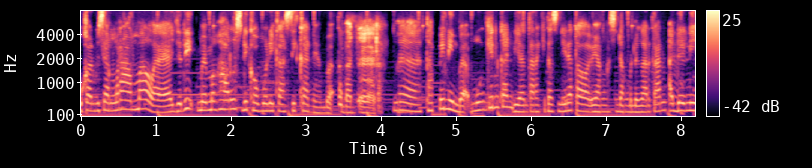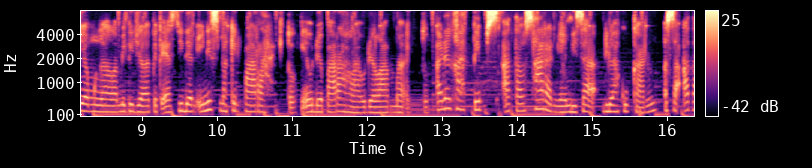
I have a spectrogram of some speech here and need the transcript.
Bukan bisa ngeramal ya. Jadi memang harus dikomunikasikan ya Mbak. Benar. Nah, tapi nih Mbak, mungkin kan di antara kita sendiri atau yang sedang mendengarkan ada nih yang mengalami gejala PTSD dan ini semakin parah gitu. Ya udah parah lah, udah lama gitu. Adakah tips atau saran yang bisa dilakukan saat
